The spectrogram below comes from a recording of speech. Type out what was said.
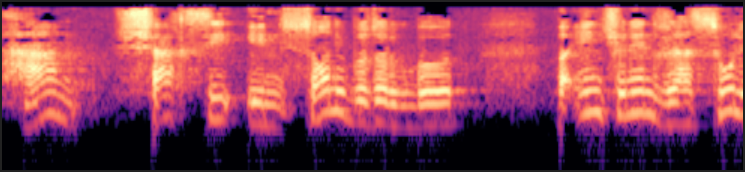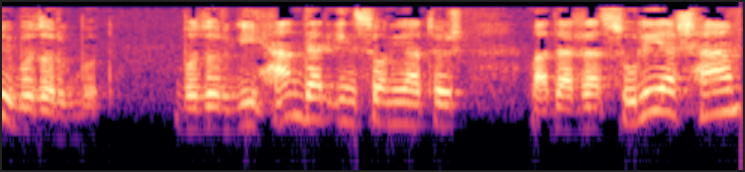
هم شخصی انسانی بزرگ بود و این چنین رسولی بزرگ بود. بزرگی هم در انسانیتش و در رسولیش هم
